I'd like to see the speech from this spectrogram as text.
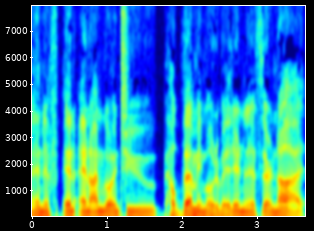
and if and, and I'm going to help them be motivated. And if they're not,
